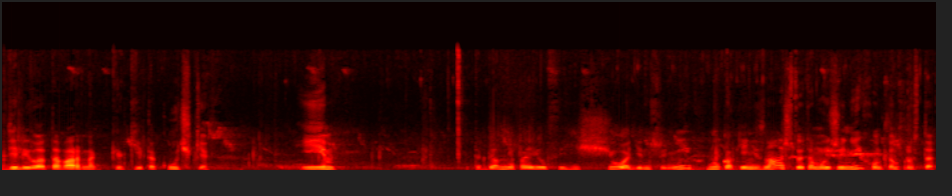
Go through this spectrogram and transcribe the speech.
делила товар на какие-то кучки. И тогда у меня появился еще один жених, ну, как я не знала, что это мой жених, он там просто,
